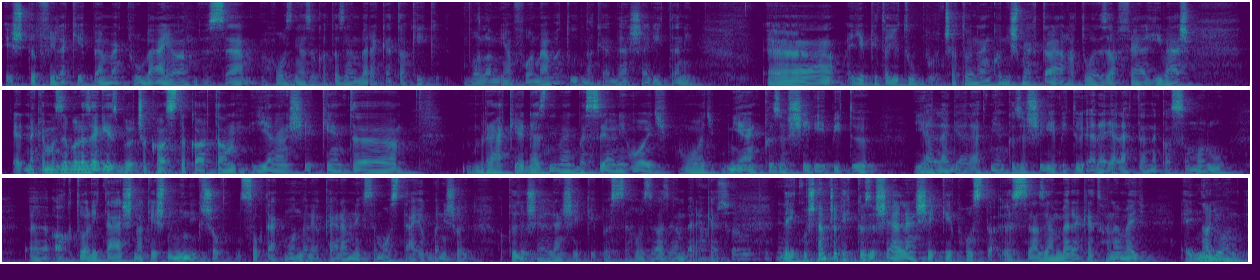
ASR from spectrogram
és többféleképpen megpróbálja összehozni azokat az embereket, akik valamilyen formában tudnak ebben segíteni. Egyébként a YouTube csatornánkon is megtalálható ez a felhívás. Nekem az ebből az egészből csak azt akartam jelenségként rákérdezni, megbeszélni, hogy, hogy milyen közösségépítő jellege lett, milyen közösségépítő ereje lett ennek a szomorú aktualitásnak, és mindig sok, szokták mondani, akár emlékszem osztályokban is, hogy a közös ellenségkép összehozza az embereket. Abszolút, De itt most nem csak egy közös ellenségkép hozta össze az embereket, hanem egy, egy nagyon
